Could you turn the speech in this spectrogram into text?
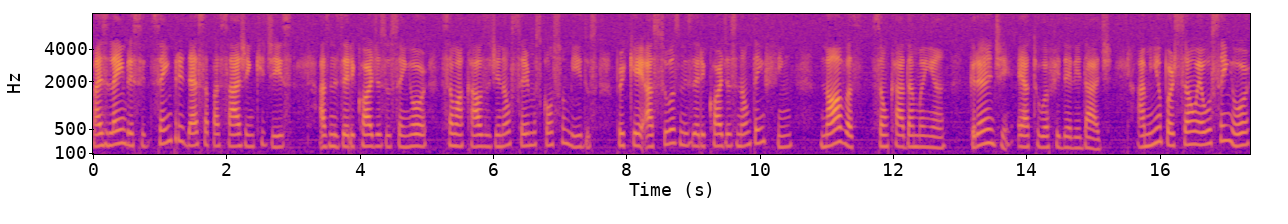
mas lembre-se sempre dessa passagem que diz: as misericórdias do Senhor são a causa de não sermos consumidos, porque as suas misericórdias não têm fim. Novas são cada manhã. Grande é a tua fidelidade. A minha porção é o Senhor,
